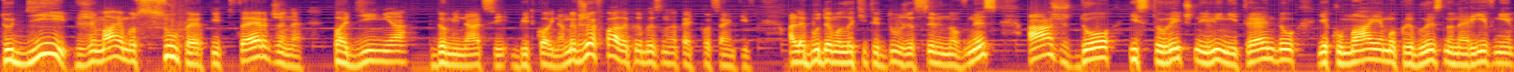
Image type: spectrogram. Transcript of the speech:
тоді вже маємо супер підтверджене падіння домінації біткоїна. Ми вже впали приблизно на 5%, але будемо летіти дуже сильно вниз, аж до історичної лінії тренду, яку маємо приблизно на рівні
